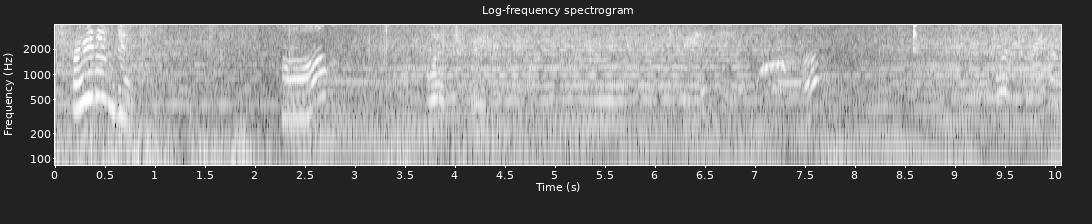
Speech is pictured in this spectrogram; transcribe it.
What's freedom do? Huh? What's freedom do? What's freedom do? Huh? What's freedom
